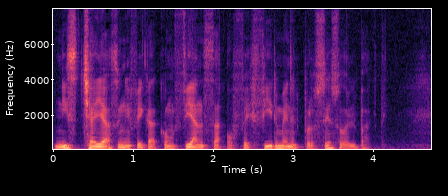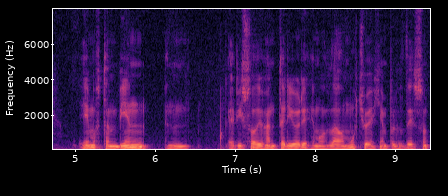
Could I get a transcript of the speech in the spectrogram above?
nischaya significa confianza o fe firme en el proceso del bhakti. Hemos también, en episodios anteriores, hemos dado muchos ejemplos de eso.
